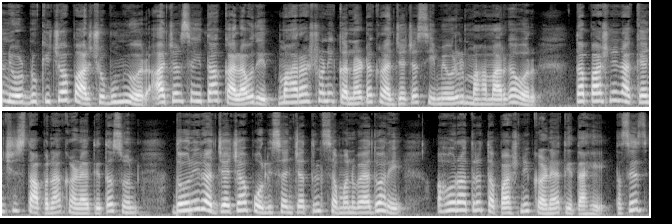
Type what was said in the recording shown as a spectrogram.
निवडणुकीच्या पार्श्वभूमीवर आचारसंहिता कालावधीत महाराष्ट्र आणि कर्नाटक राज्याच्या सीमेवरील महामार्गावर तपासणी नाक्यांची स्थापना करण्यात येत असून दोन्ही राज्याच्या पोलिसांच्यातील समन्वयाद्वारे अहोरात्र तपासणी करण्यात येत आहे. तसेच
